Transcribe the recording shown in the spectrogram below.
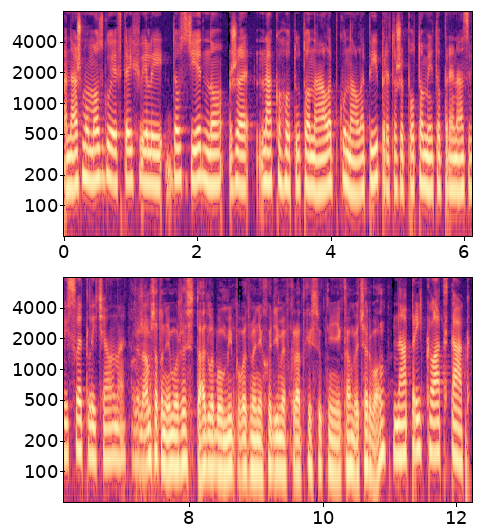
a nášmu mozgu je v tej chvíli dosť jedno, že na koho túto nálepku nalepí, pretože potom je to pre nás vysvetliteľné. Že nám sa to nemôže stať, lebo my povedzme nechodíme v krátkej sukni niekam večer von? Napríklad tak.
